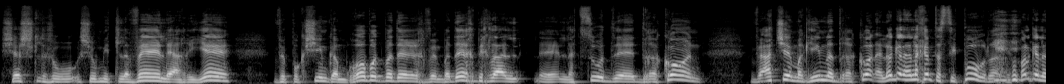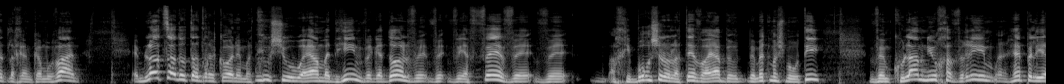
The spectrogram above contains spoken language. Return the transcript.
שיש לו, שהוא מתלווה לאריה, ופוגשים גם רובוט בדרך, והם בדרך בכלל אה, לצוד אה, דרקון, ועד שהם מגיעים לדרקון, אני לא אגלה לכם את הסיפור, אני יכול לגלות לכם כמובן, הם לא צדו את הדרקון, הם מצאו שהוא היה מדהים וגדול ו- ו- ויפה, ו- והחיבור שלו לטבע היה באמת משמעותי, והם כולם נהיו חברים, הפלי,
